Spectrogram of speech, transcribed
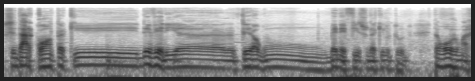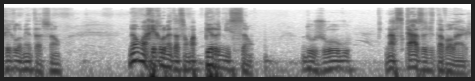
se dar conta que deveria ter algum benefício daquilo tudo. Então houve uma regulamentação. Não uma regulamentação, uma permissão do jogo nas casas de tavolagem.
